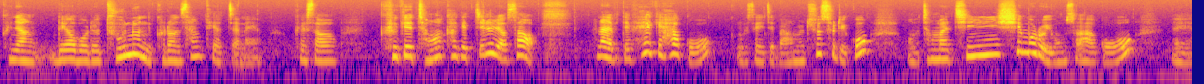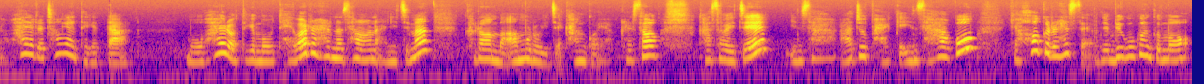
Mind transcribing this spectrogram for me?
그냥 내어버려 두는 그런 상태였잖아요. 그래서 그게 정확하게 찔려서 하나님한테 회개하고 그래서 이제 마음을 추스리고 어, 정말 진심으로 용서하고 예, 화해를 청해야 되겠다. 뭐 화해를 어떻게 뭐 대화를 하는 상황은 아니지만 그런 마음으로 이제 간 거예요. 그래서 가서 이제 인사 아주 밝게 인사하고 허그를 했어요. 미국은 그 뭐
